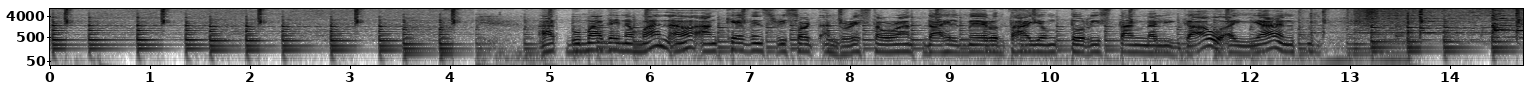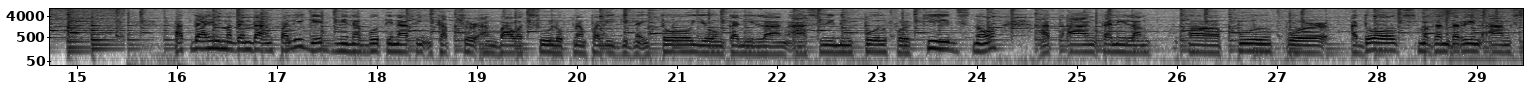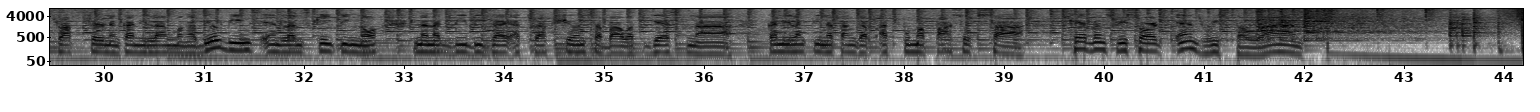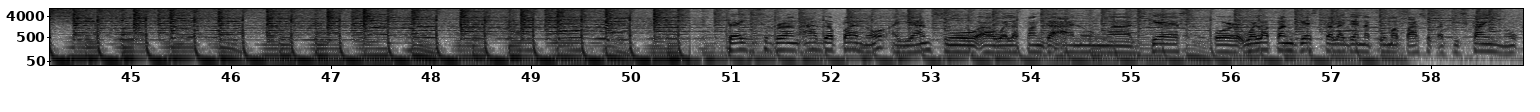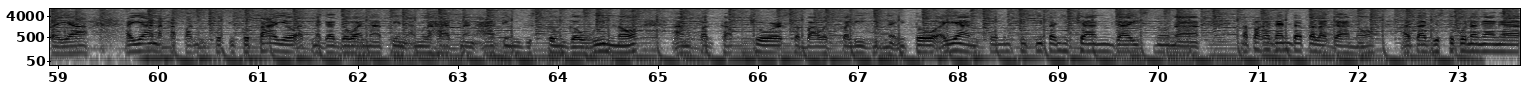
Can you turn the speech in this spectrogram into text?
At bumagay naman ah, ang Kevin's Resort and Restaurant dahil meron tayong turistang naligaw. Ayan. At dahil maganda ang paligid, minabuti natin i-capture ang bawat sulok ng paligid na ito, yung kanilang ah, swimming pool for kids, no? At ang kanilang ah, pool for adults. Maganda rin ang structure ng kanilang mga buildings and landscaping, no? Na nagbibigay attraction sa bawat guest na kanilang tinatanggap at pumapasok sa Kevin's Resort and Restaurant. Dahil sobrang aga pa no? Ayan so ah, wala pang gaanong ah, guest or wala pang guest talaga na pumapasok at this time no? Kaya ayan nakapag-ikot-ikot tayo at nagagawa natin ang lahat ng ating gustong gawin no? Ang pag-capture sa bawat paligid na ito. Ayan so nakikita nyo dyan guys no na napakaganda talaga no at ah, gusto ko na nga, nga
